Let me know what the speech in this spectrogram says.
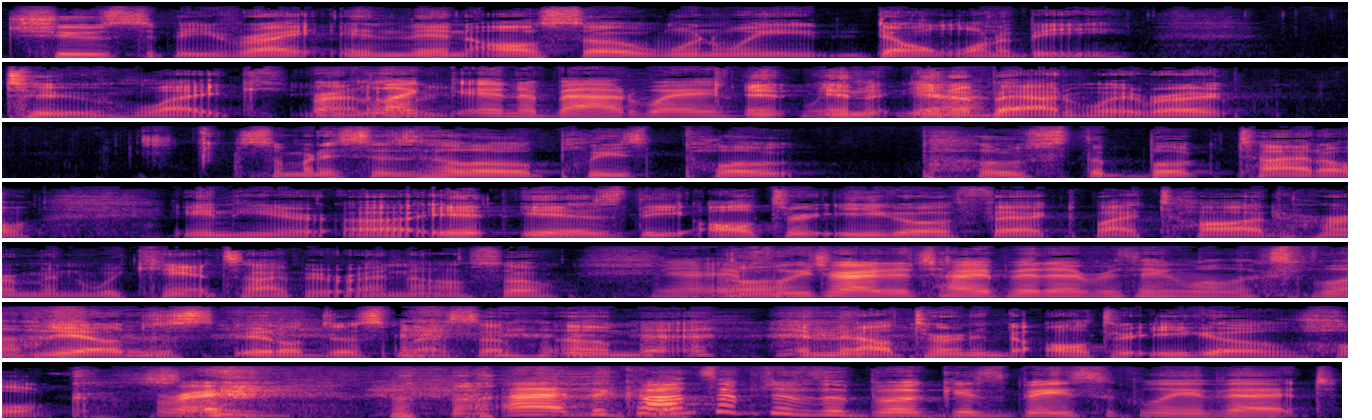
choose to be right and then also when we don't want to be too like Right, know, like in a bad way. in, in, could- in a bad way, right? Somebody says, "Hello, please plo- post the book title in here." Uh, it is "The Alter Ego Effect" by Todd Herman. We can't type it right now, so Yeah, if uh, we try to type it, everything will explode. yeah, it'll just it'll just mess up, um, and then I'll turn into Alter Ego Hulk. So, Right. uh, the concept of the book is basically that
